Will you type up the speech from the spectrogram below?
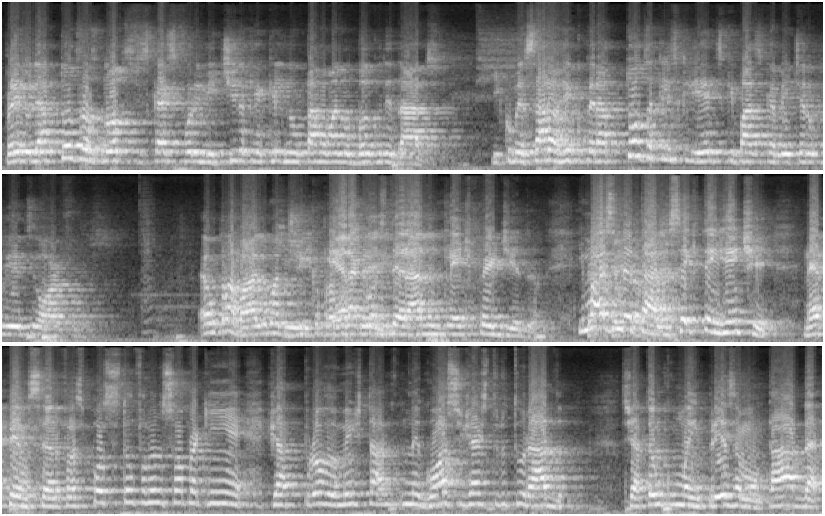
para ele olhar todas as notas fiscais que foram emitidas, que aquele não estava mais no banco de dados. E começaram a recuperar todos aqueles clientes que basicamente eram clientes órfãos. É um trabalho, uma dica para era vocês. considerado um cliente perdido. E mais um detalhe, eu sei que tem gente né, pensando, fala assim, pô, vocês estão falando só para quem é- já provavelmente está no negócio já estruturado. Já estão com uma empresa montada,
